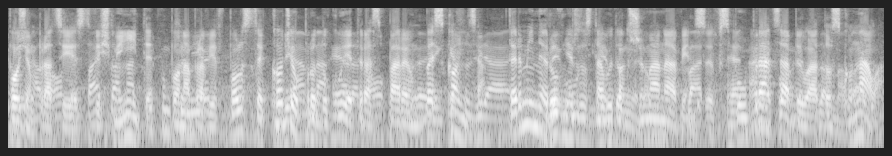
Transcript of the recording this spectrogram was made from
Poziom pracy jest wyśmienity. Po naprawie w Polsce kocioł produkuje teraz parę bez końca. Terminy również zostały dotrzymane, a więc współpraca była doskonała.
